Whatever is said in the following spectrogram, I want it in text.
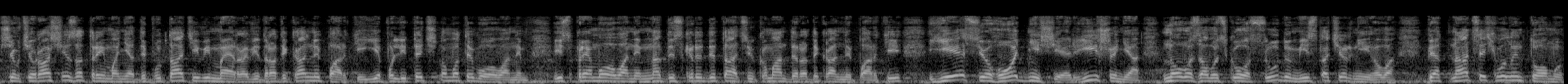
що вчорашнє затримання депутатів і мера від радикальної партії є політично мотивованим і спрямованим на дискредитацію команди радикальної партії, є сьогодні рішення Новозаводського суду міста Чернігова. 15 хвилин тому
